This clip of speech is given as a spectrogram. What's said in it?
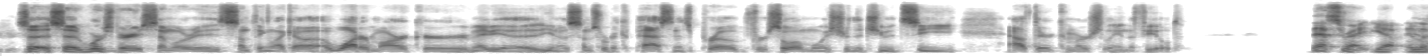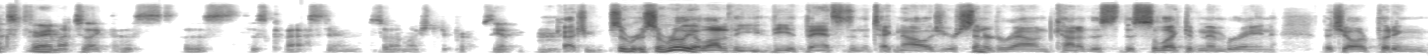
Mm-hmm. So, so it works very similar to something like a, a watermark or maybe a you know some sort of capacitance probe for soil moisture that you would see out there commercially in the field. That's right. Yep. It looks very much like those those those capacitor and soil moisture probes. Yep. Got you. So, so really, a lot of the the advances in the technology are centered around kind of this this selective membrane that y'all are putting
